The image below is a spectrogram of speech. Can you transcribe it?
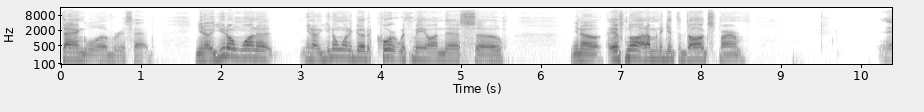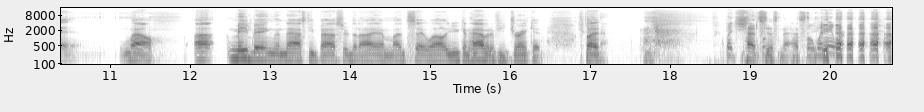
dangle over his head. You know, you don't want to. You know, you don't want to go to court with me on this. So, you know, if not, I'm going to get the dog sperm. Eh, Well, uh, me being the nasty bastard that I am, I'd say, well, you can have it if you drink it, but But she, that's just nasty. But when they were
